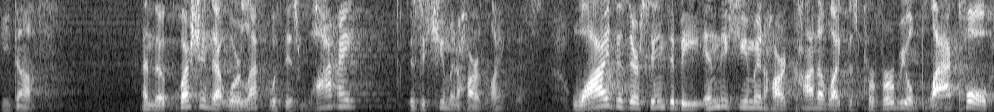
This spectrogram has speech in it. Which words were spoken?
Enough. And the question that we're left with is why is the human heart like why does there seem to be in the human heart kind of like this proverbial black hole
